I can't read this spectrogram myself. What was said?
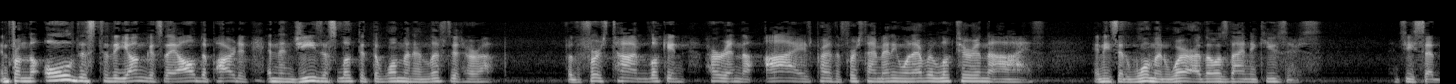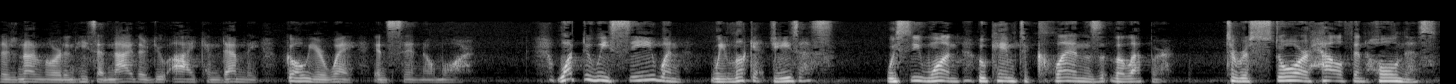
And from the oldest to the youngest, they all departed. And then Jesus looked at the woman and lifted her up for the first time looking her in the eyes, probably the first time anyone ever looked her in the eyes. And he said, Woman, where are those thine accusers? And she said, There's none, Lord. And he said, Neither do I condemn thee. Go your way and sin no more. What do we see when we look at Jesus? We see one who came to cleanse the leper, to restore health and wholeness,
